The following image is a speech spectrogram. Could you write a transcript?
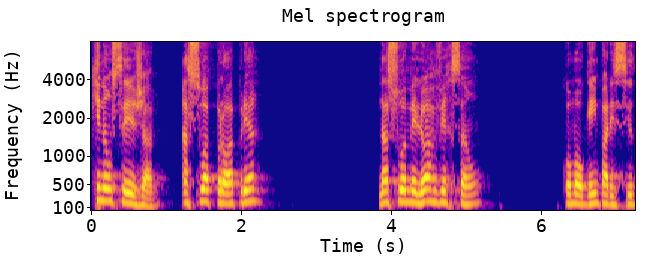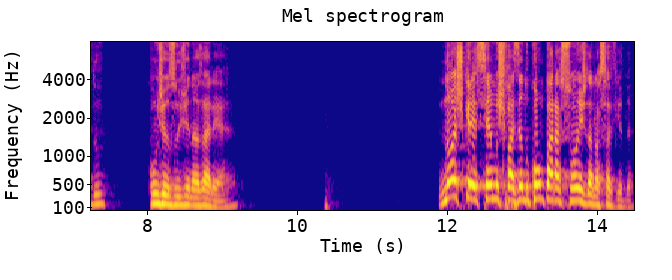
que não seja a sua própria, na sua melhor versão, como alguém parecido com Jesus de Nazaré. Nós crescemos fazendo comparações da nossa vida.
